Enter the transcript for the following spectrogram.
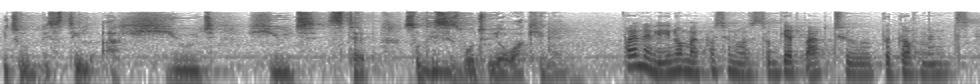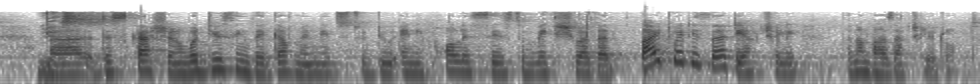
it would be still a huge, huge step. So this mm. is what we are working on. Finally, you know, my question was to get back to the government yes. uh, discussion. What do you think the government needs to do? Any policies to make sure that by 2030, actually, the number has actually dropped?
